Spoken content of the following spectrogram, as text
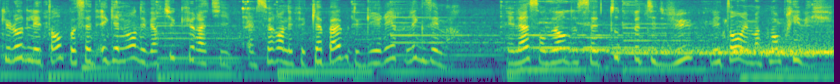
Que l'eau de l'étang possède également des vertus curatives. Elle serait en effet capable de guérir l'eczéma. Hélas, en dehors de cette toute petite vue, l'étang est maintenant privé.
